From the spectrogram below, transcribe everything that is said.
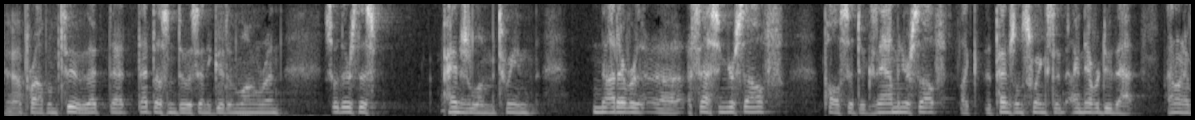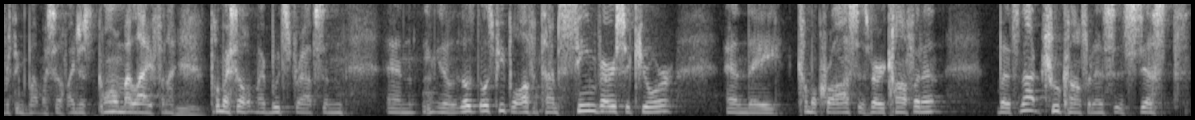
yeah. a, problem too. That, that, that doesn't do us any good in the long run. So there's this pendulum between not ever uh, assessing yourself. Paul said to examine yourself. Like the pendulum swings to, I never do that. I don't ever think about myself. I just go on my life and I mm. pull myself up my bootstraps. And, and you know, those, those people oftentimes seem very secure and they come across as very confident, but it's not true confidence. It's just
